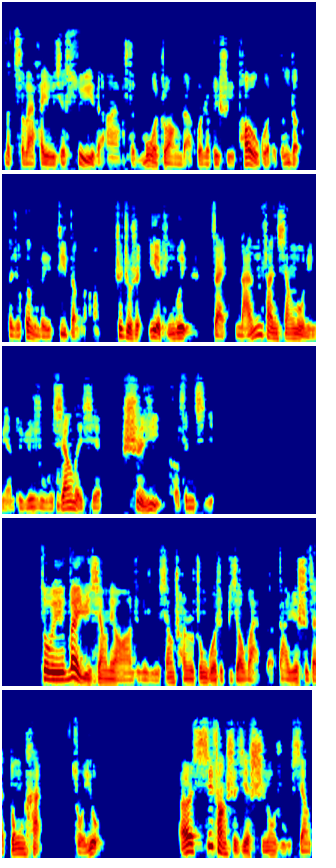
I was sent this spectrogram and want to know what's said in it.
那此外还有一些碎的啊，粉末状的或者被水泡过的等等，那就更为低等了啊。这就是叶廷圭在《南番香录》里面对于乳香的一些释义和分级。作为外域香料啊，这个乳香传入中国是比较晚的，大约是在东汉左右。而西方世界使用乳香，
